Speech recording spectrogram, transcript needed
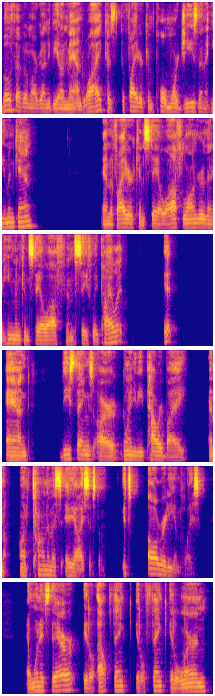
both of them are going to be unmanned. Why? Because the fighter can pull more G's than a human can. And the fighter can stay aloft longer than a human can stay aloft and safely pilot it. And these things are going to be powered by an autonomous AI system. It's already in place. And when it's there, it'll outthink, it'll think, it'll learn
